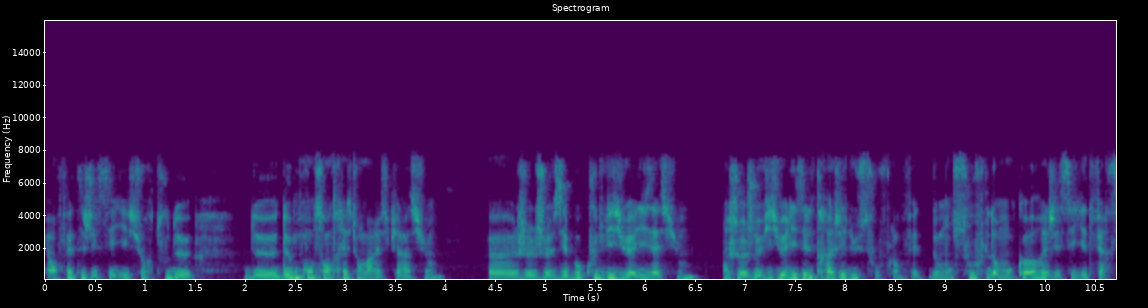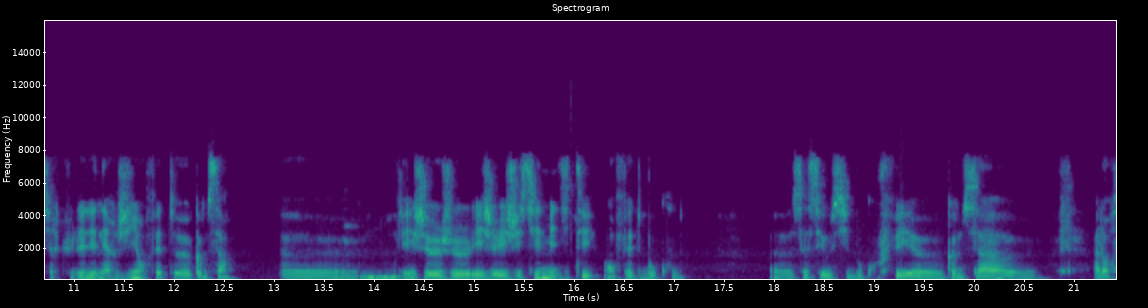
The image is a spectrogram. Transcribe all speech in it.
Et en fait, j'essayais surtout de, de, de, me concentrer sur ma respiration. je, je, faisais beaucoup de visualisation. Je, je, visualisais le trajet du souffle, en fait, de mon souffle dans mon corps, et j'essayais de faire circuler l'énergie, en fait, comme ça. Euh, et j'essayais de méditer, en fait, beaucoup. Euh, ça s'est aussi beaucoup fait euh, comme ça. alors,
